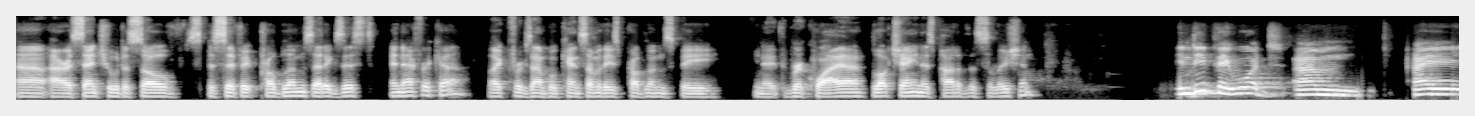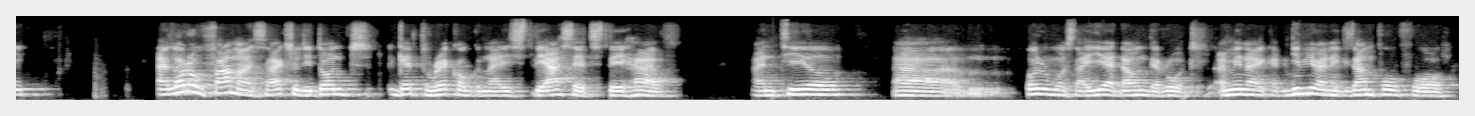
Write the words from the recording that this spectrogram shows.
uh, are essential to solve specific problems that exist in Africa? Like, for example, can some of these problems be, you know, require blockchain as part of the solution? Indeed, they would. Um, I a lot of farmers actually don't get to recognize the assets they have until um, almost a year down the road. I mean, I can give you an example for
